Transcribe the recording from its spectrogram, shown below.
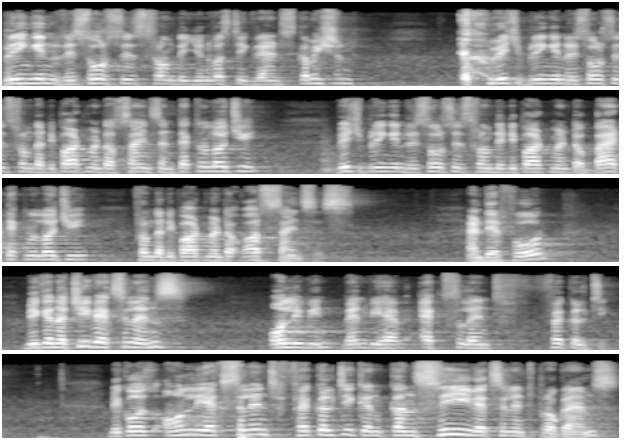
bring in resources from the University Grants Commission, which bring in resources from the Department of Science and Technology, which bring in resources from the Department of Biotechnology, from the Department of Earth Sciences. And therefore, we can achieve excellence only when we have excellent faculty. Because only excellent faculty can conceive excellent programs,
